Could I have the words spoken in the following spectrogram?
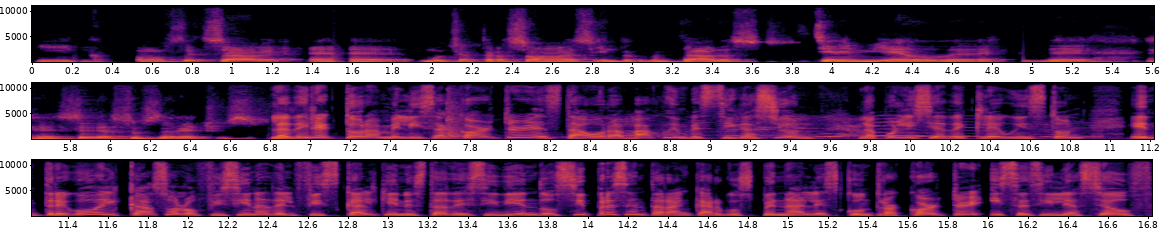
Y como usted sabe, eh, muchas personas indocumentadas tienen miedo de, de ejercer sus derechos. La directora Melissa Carter está ahora bajo investigación. La policía de Clewiston entregó el caso a la oficina del fiscal quien está decidiendo si presentarán cargos penales contra Carter y Cecilia Self.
